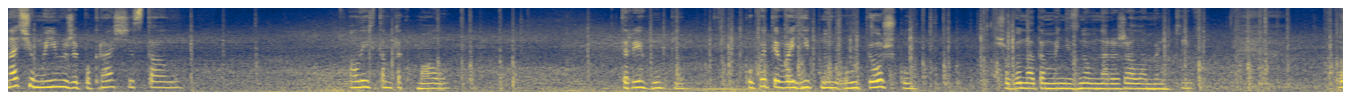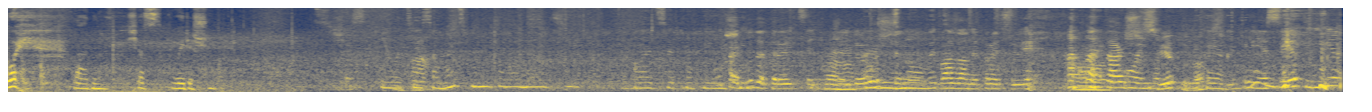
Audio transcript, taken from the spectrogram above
Наче моїм вже покраще стало. Але їх там так мало. Три гупі. Купити вагітну гупьошку, щоб вона там мені знов наражала мальків. Ой, ладно, зараз вирішу. І оцей самець мені подобається. Але це трохи Ну, Хай буде 30, може й дорожче, Різновид. але база не працює. А, Так що світу, так? Ні, світ є,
